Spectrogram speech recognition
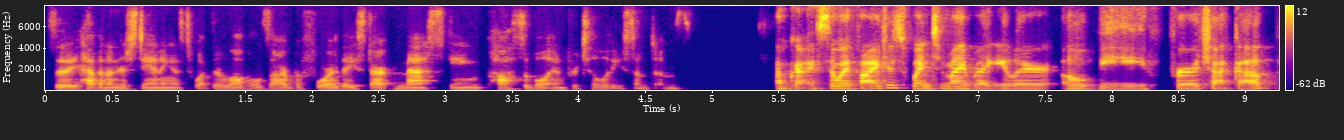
so they have an understanding as to what their levels are before they start masking possible infertility symptoms Okay. So if I just went to my regular OB for a checkup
